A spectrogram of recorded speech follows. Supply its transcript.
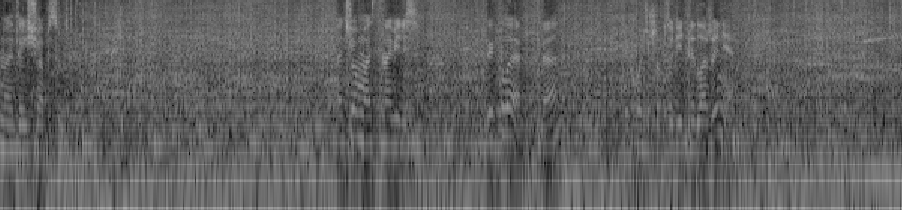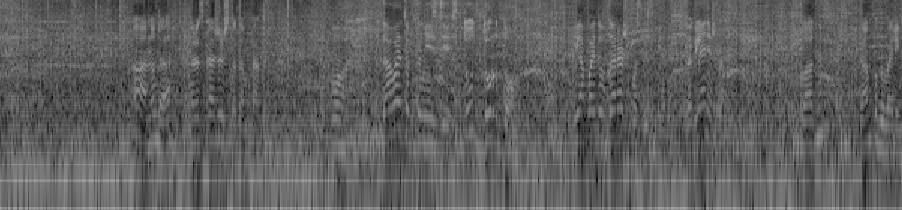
Мы это еще обсудим. На чем мы остановились? Ты Клэр, да? Ты хочешь обсудить предложение? А, ну да. Расскажи, что там как. Ой, давай только не здесь. Тут дурдом. Я пойду в гараж после смены. Заглянешь ко мне? Ладно, там поговорим.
